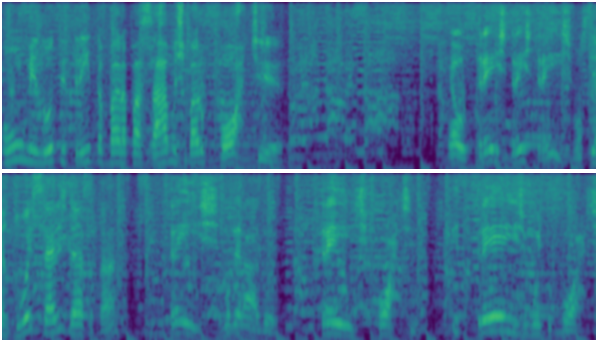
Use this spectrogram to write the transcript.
1 minuto e 30 para passarmos para o forte. É o 333. Vão ser duas séries dessa, tá? 3 moderado, 3 forte e 3 muito forte.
